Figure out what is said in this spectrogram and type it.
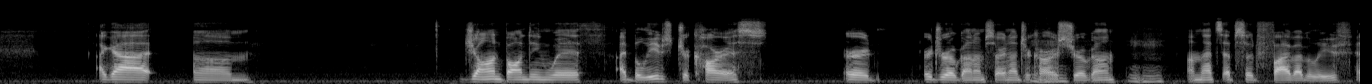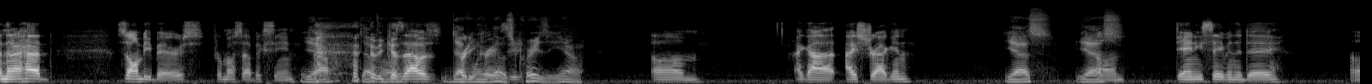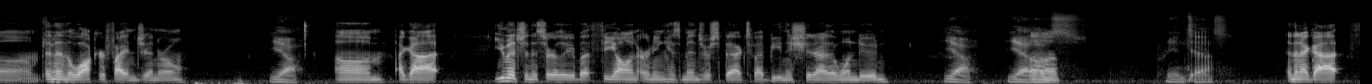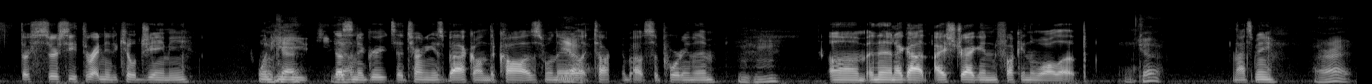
I got um, Jon bonding with I believe it's or or Drogon. I'm sorry, not Dracarys, Drogon. hmm Um, that's episode five, I believe. And then I had zombie bears for most epic scene. Yeah. Because that was definitely pretty crazy. that was crazy. Yeah. um, I got Ice Dragon, Yes. Yes. Um, Dany saving the day, um, and then the Walker fight in general. yeah. Um, I got you mentioned this earlier, but Theon earning his men's respect by beating the shit out of the one dude. Yeah. Yeah. That Uh, was pretty intense. And then I got Th- Cersei threatening to kill Jaime when Okay. he, he doesn't agree to turning his back on the cause when they're Yeah. like talking about supporting them. Mm-hmm. Um, and then I got Ice Dragon fucking the wall up. Okay. That's me. All right.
